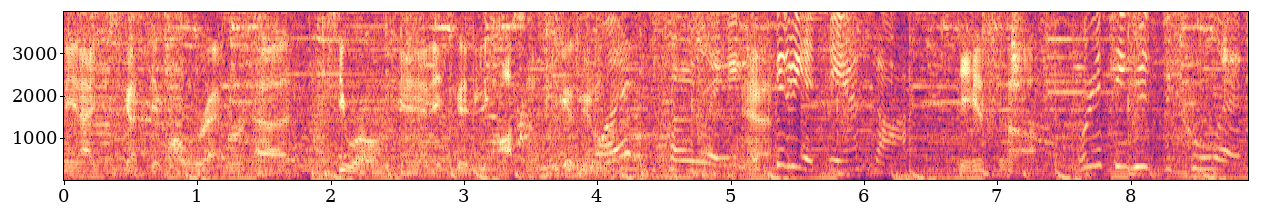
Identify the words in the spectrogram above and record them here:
Connie and I discussed it while we were at uh, SeaWorld, and it's gonna be awesome. You guys are gonna What? Totally. Yeah. It's gonna be a dance off. dance off. We're gonna see who's the coolest.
